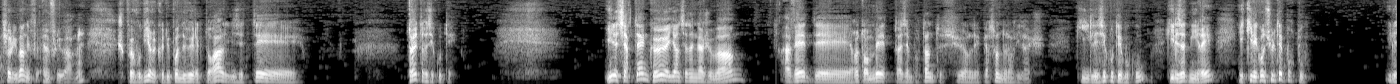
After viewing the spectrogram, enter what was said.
absolument influ- influents. hein. Je peux vous dire que du point de vue électoral, ils étaient très très écoutés. Il est certain qu'eux, ayant cet engagement, avaient des retombées très importantes sur les personnes de leur village, qui les écoutaient beaucoup, qui les admiraient et qui les consultaient pour tout. Il est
